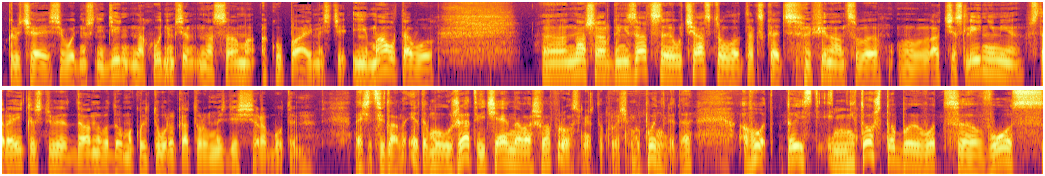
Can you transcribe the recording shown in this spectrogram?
включая сегодняшний день, находимся на самоокупаемости. И мало того, Э, наша организация участвовала, так сказать, финансово э, отчислениями в строительстве данного Дома культуры, которым мы здесь работаем. Значит, Светлана, это мы уже отвечаем на ваш вопрос, между прочим. Мы поняли, да? Вот, то есть не то, чтобы вот э, ВОЗ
